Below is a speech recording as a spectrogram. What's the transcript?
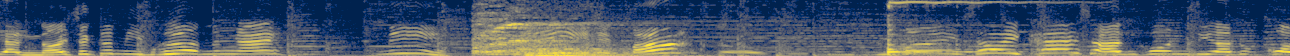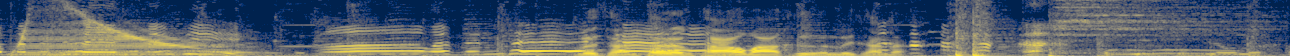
อย่างน้อยฉันก็มีเพื่อนนั่นไง นี่นี่เห็นปะไม่ใช่แค่ฉันคนเดียวทุกคนมันเป็นเพลงนะพี่เออมันเป็นเพลงแล้วฉันใส่รองเท้ามาเขินเลยฉันอะโ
